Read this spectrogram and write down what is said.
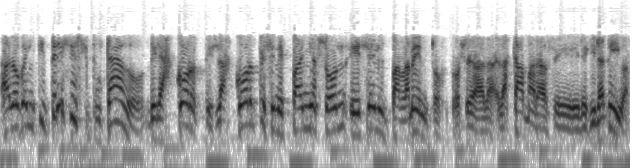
A los 23 es diputado de las Cortes. Las Cortes en España son es el Parlamento, o sea, las cámaras eh, legislativas.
